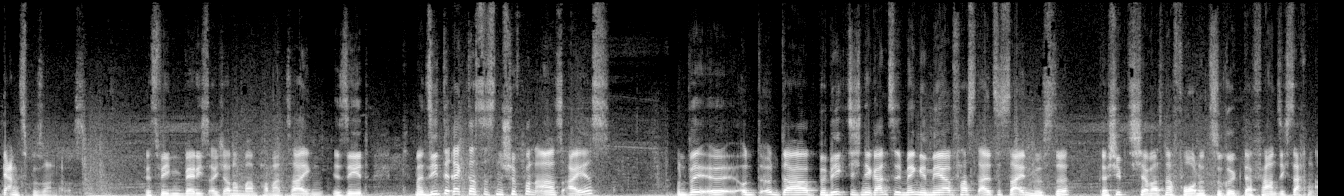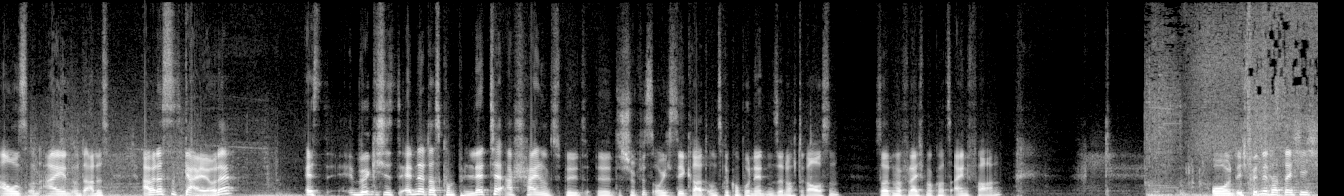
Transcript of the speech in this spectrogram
ganz Besonderes. Deswegen werde ich es euch auch noch mal ein paar Mal zeigen. Ihr seht, man sieht direkt, dass das ein Schiff von ASI ist. Und, äh, und, und da bewegt sich eine ganze Menge mehr fast, als es sein müsste. Da schiebt sich ja was nach vorne, zurück. Da fahren sich Sachen aus und ein und alles. Aber das ist geil, oder? Es, wirklich, es ändert das komplette Erscheinungsbild äh, des Schiffes. Oh, ich sehe gerade, unsere Komponenten sind noch draußen. Sollten wir vielleicht mal kurz einfahren. Und ich finde tatsächlich,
